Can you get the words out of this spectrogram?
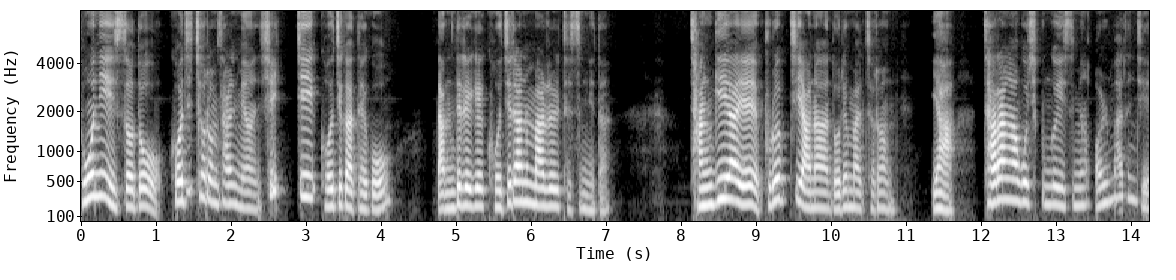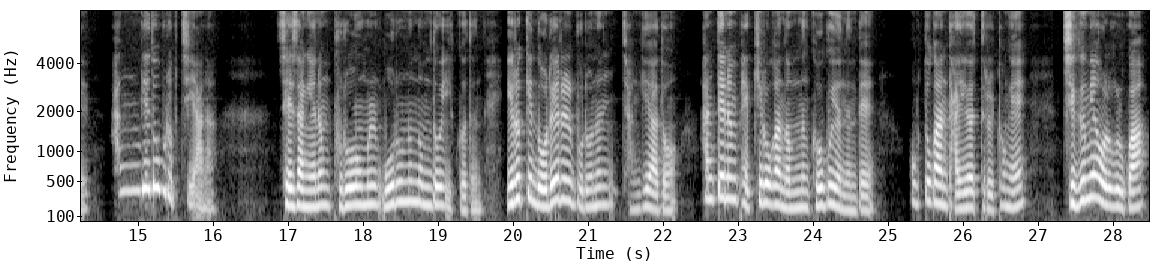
돈이 있어도 거지처럼 살면 실제 거지가 되고 남들에게 거지라는 말을 듣습니다. 장기야의 부럽지 않아 노랫말처럼 야 자랑하고 싶은 거 있으면 얼마든지 해. 한 개도 부럽지 않아. 세상에는 부러움을 모르는 놈도 있거든. 이렇게 노래를 부르는 장기야도 한때는 100kg가 넘는 거구였는데 혹독한 다이어트를 통해 지금의 얼굴과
